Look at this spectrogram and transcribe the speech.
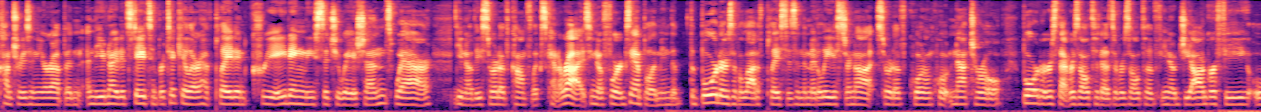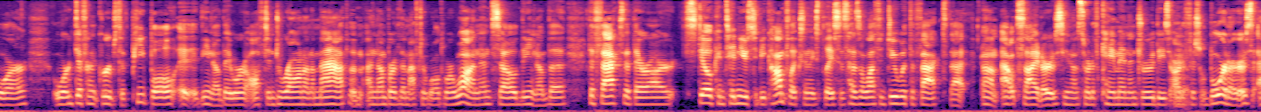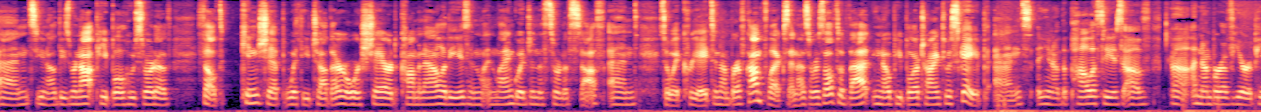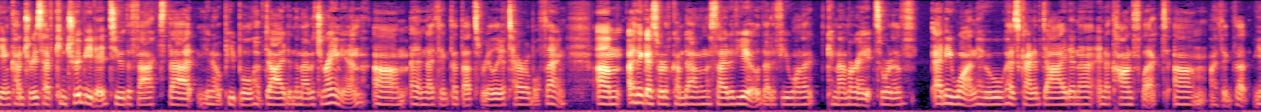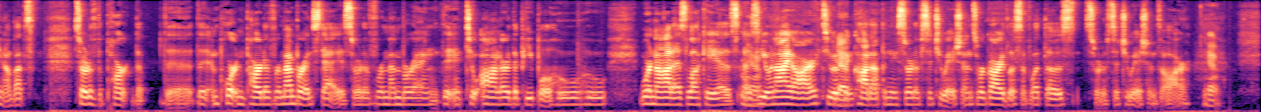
countries in Europe and, and the United States in particular have played in creating these situations where, you know, these sort of conflicts can arise. You know, for example, I mean, the, the borders of a lot of places in the Middle East are not sort of quote unquote natural borders that resulted as a result of, you know, geography or or different groups of people. It, you know, they were often drawn on a map, a, a number of them after World War One, and so the, you know the the fact that there are still continues to be conflicts in these places has a lot to do with the fact that um, outsiders, you know, sort of came in and drew these artificial borders, and you know these were not people who sort of felt kinship with each other or shared commonalities in, in language and this sort of stuff. And so it creates a number of conflicts. And as a result of that, you know, people are trying to escape. And, you know, the policies of uh, a number of European countries have contributed to the fact that, you know, people have died in the Mediterranean. Um, and I think that that's really a terrible thing. Um, I think I sort of come down on the side of you that if you want to commemorate sort of anyone who has kind of died in a in a conflict. Um, I think that you know that's sort of the part the the the important part of Remembrance Day is sort of remembering the, to honor the people who who were not as lucky as as yeah. you and I are to have yeah. been caught up in these sort of situations, regardless of what those sort of situations are. Yeah,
